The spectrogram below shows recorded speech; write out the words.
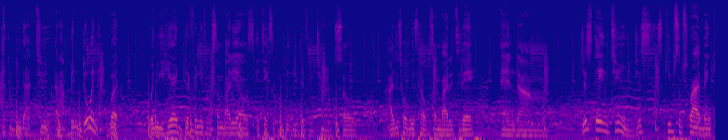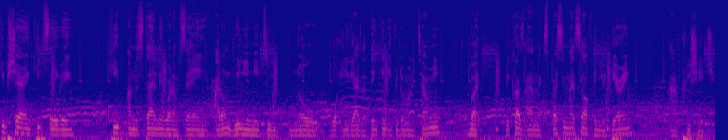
I could do that too. And I've been doing it. But when you hear it differently from somebody else, it takes a completely different turn. So I just hope this helps somebody today. And um, just stay in tune. Just keep subscribing, keep sharing, keep saving, keep understanding what I'm saying. I don't really need to know what you guys are thinking if you don't want to tell me. But because I'm expressing myself and you're hearing, I appreciate you.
